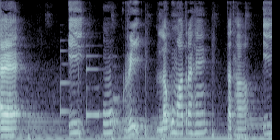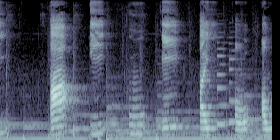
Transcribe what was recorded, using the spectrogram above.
ए ई उ री। लघु मात्रा है तथा ई आ ई, उ, ए, आई, ओ, औ,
